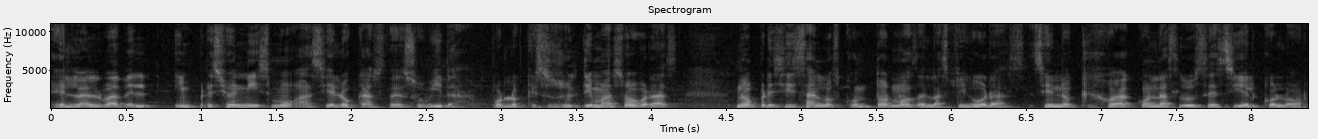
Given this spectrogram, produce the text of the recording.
el alba del impresionismo hacia el ocaso de su vida, por lo que sus últimas obras no precisan los contornos de las figuras, sino que juega con las luces y el color,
